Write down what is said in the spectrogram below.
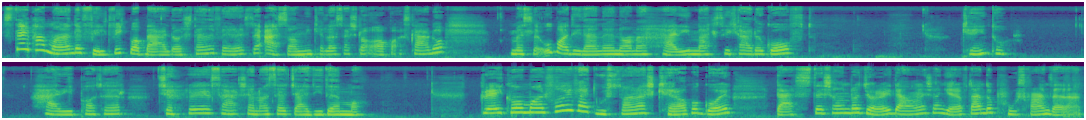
اسنیپ هم مانند فلیت‌ویک با برداشتن فهرست اسامی کلاسش را آغاز کرد و مثل او با دیدن نام هری مکثی کرد و گفت که اینطور. هری پاتر چهره سرشناس جدید ما. دریکو مالفوی و دوستانش کراب و گویل دستشان را جلوی دهانشان گرفتند و پوزخند زدند.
